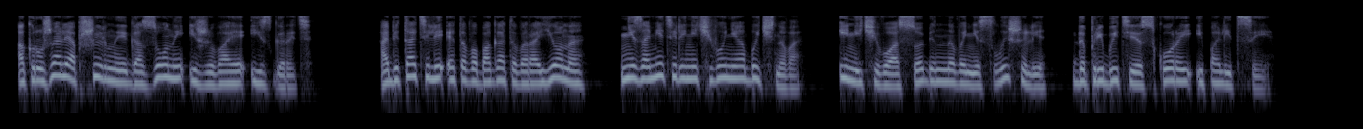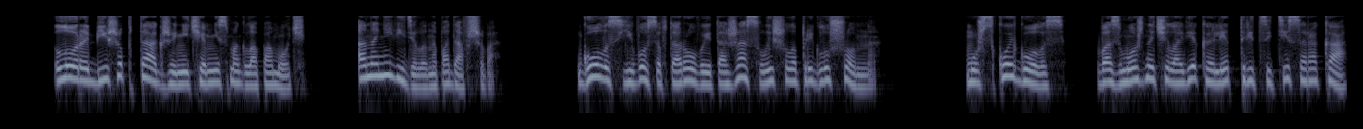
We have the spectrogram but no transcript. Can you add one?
окружали обширные газоны и живая изгородь. Обитатели этого богатого района не заметили ничего необычного и ничего особенного не слышали до прибытия скорой и полиции. Лора Бишоп также ничем не смогла помочь. Она не видела нападавшего. Голос его со второго этажа слышала приглушенно. Мужской голос, возможно, человека лет 30-40,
